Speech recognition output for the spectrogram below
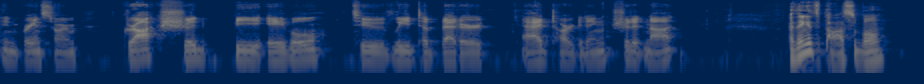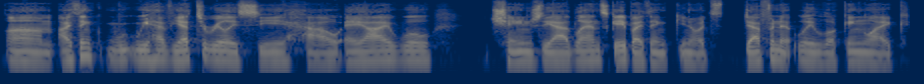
in brainstorm grok should be able to lead to better ad targeting should it not? I think it's possible um, I think w- we have yet to really see how AI will change the ad landscape. I think, you know, it's definitely looking like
